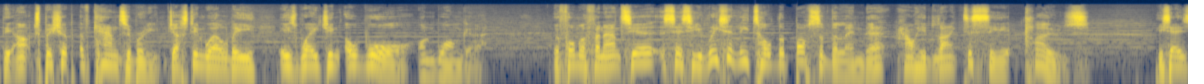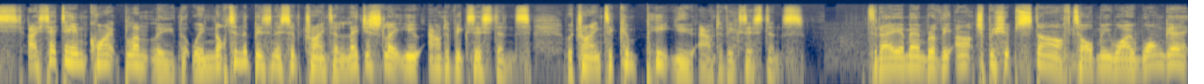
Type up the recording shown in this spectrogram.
The Archbishop of Canterbury, Justin Welby, is waging a war on Wonga. The former financier says he recently told the boss of the lender how he'd like to see it close. He says, I said to him quite bluntly that we're not in the business of trying to legislate you out of existence. We're trying to compete you out of existence. Today, a member of the Archbishop's staff told me why Wonga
